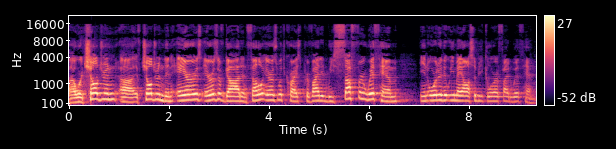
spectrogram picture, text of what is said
Uh, we're children, uh, if children, then heirs, heirs of God, and fellow heirs with Christ, provided we suffer with him in order that we may also be glorified with him.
